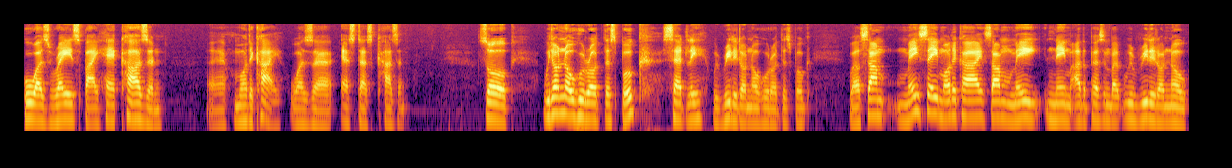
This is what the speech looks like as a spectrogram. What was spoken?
who was raised by her cousin. Uh, Mordecai was uh, Esther's cousin. So we don't know who wrote this book. Sadly, we really don't know who wrote this book. Well, some may say Mordecai, some may name other person, but we really don't know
